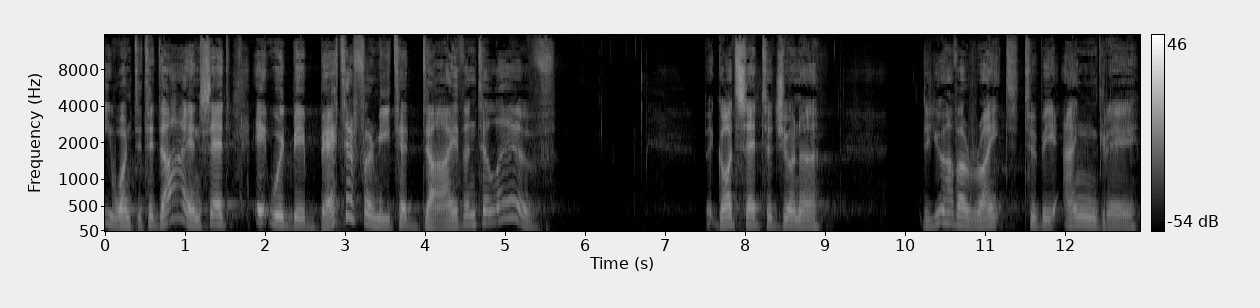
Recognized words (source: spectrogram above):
He wanted to die and said, It would be better for me to die than to live. But God said to Jonah, Do you have a right to be angry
